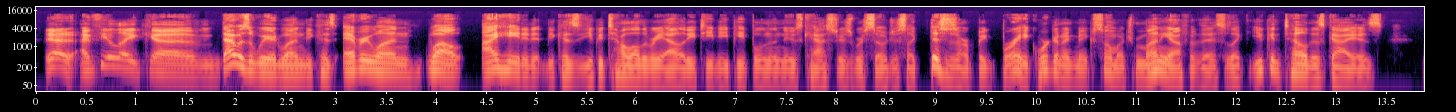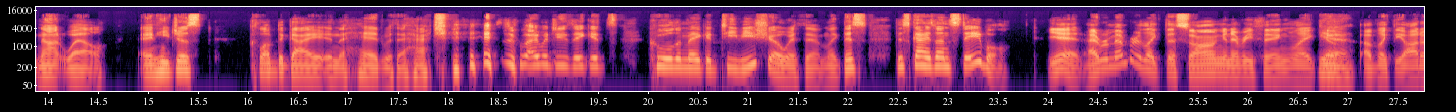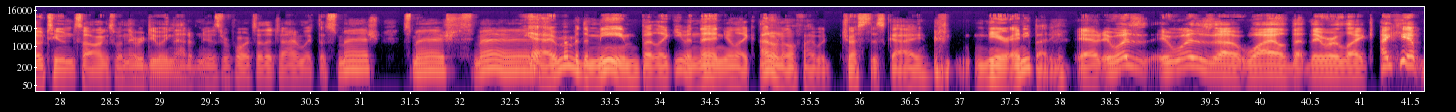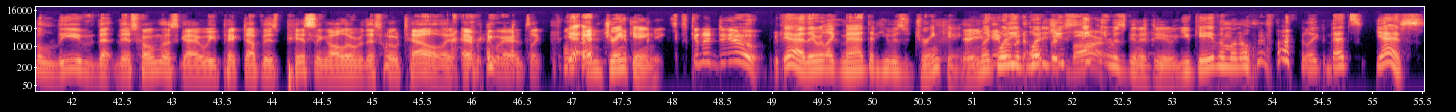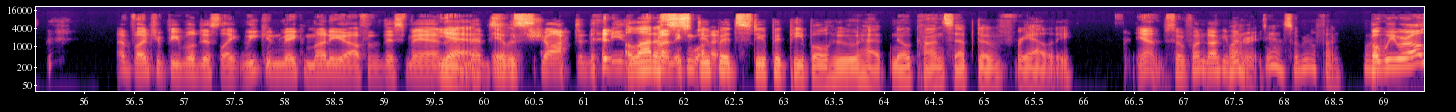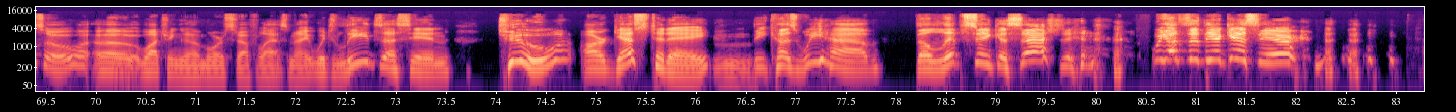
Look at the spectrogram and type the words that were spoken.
yeah, I feel like um that was a weird one because everyone well i hated it because you could tell all the reality tv people and the newscasters were so just like this is our big break. We're gonna make so much money off of this. Like you can tell this guy is not well and he just clubbed a guy in the head with a hatchet. Why would you think it's cool to make a tv show with him? Like this this guy's unstable yeah, I remember like the song and everything like Yeah. of, of like the auto tune songs when they were doing that of news reports at the time, like the smash, smash, smash. yeah i remember the meme but like even then you're like i don't know if i would trust this guy near anybody Yeah, it was it was uh wild that they were like, I can't believe that this homeless guy we picked up is pissing all over this hotel and everywhere. It's like Yeah, and drinking. He's gonna do. Yeah, they were like mad that he was drinking. Yeah, I'm like, what, did, what did you open think he was gonna do? You gave him an open Like that's yes. a bunch of people just like we can make money off of this man. and Yeah, it was shocked that he's A lot of stupid, stupid people who have no concept of reality. Yeah, so fun Wow. documentary. Yeah, so real fun. Wow. But we were also uh, watching uh, more stuff last night, which leads us in to our guest today Mm. because we have the lip sync assassin. we got Synthia Kiss here.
